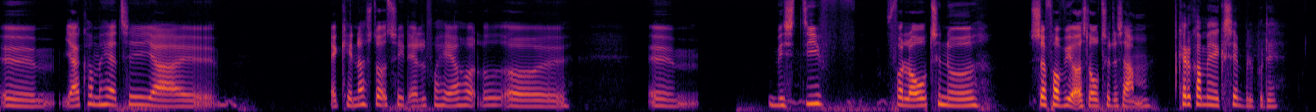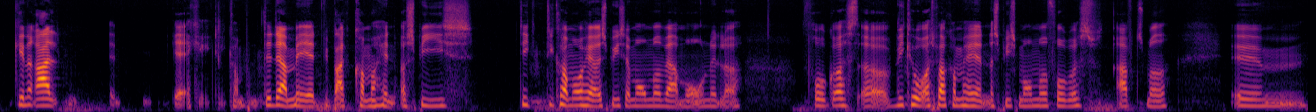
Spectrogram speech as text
Øh, jeg er kommet her til, jeg, øh, jeg kender stort set alle fra herreholdet, og øh, øh, hvis de får lov til noget, så får vi også lov til det samme. Kan du komme med et eksempel på det? Generelt, øh, ja, jeg kan ikke lige komme på det der med, at vi bare kommer hen og spise. De, de kommer her og spiser morgenmad hver morgen, eller frokost, og vi kan jo også bare komme hen og spise morgenmad, frokost, aftensmad. Øhm,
